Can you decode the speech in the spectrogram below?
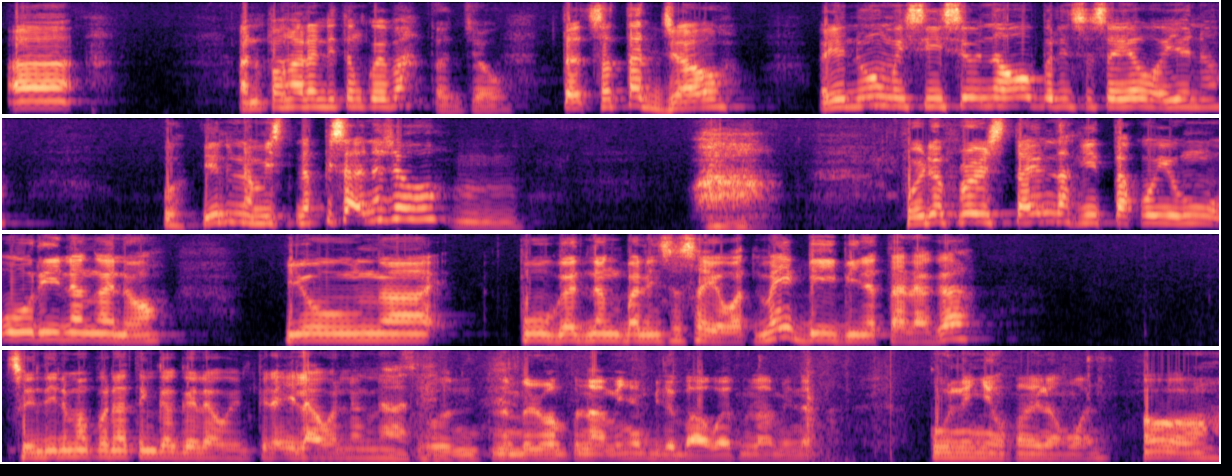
ah, ano pangalan ditong kuweba? Tadyaw. Ta- sa Tadjaw. Ayun oh, may sisiw na oh, balin sa sayaw. Ayun oh. Oh, yun, namis, napisa na siya oh. Mm. Wow. For the first time, nakita ko yung uri ng ano, yung ah, pugad ng balin sa sayaw at may baby na talaga. So hindi naman po natin gagalawin, pinailawan lang natin. So, number one po namin yan, binabawal po namin na kunin yung kanilang kwan. Oo.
